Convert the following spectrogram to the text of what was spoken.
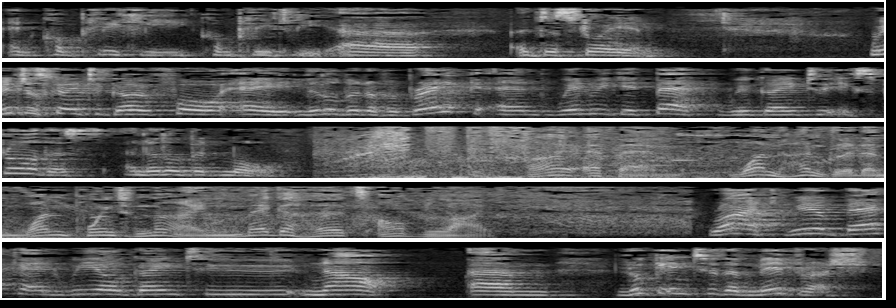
and completely, completely uh, destroy him. We're just going to go for a little bit of a break, and when we get back, we're going to explore this a little bit more. Chai FM, 101.9 megahertz of life. Right, we're back and we are going to now um, look into the Midrash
